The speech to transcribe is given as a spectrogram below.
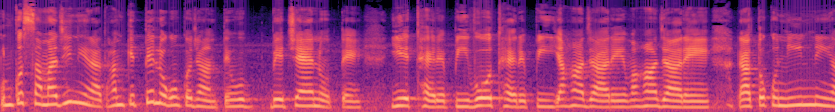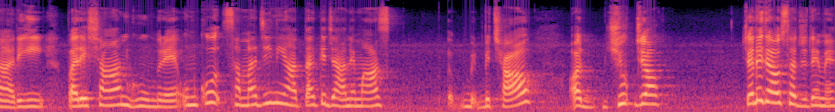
ان کو سمجھ ہی نہیں رہا تھا۔ ہم کتنے لوگوں کو جانتے ہیں، وہ بے چین ہوتے ہیں۔ یہ تھیراپی، وہ تھیراپی، یہاں جا رہے ہیں، وہاں جا رہے ہیں۔ راتوں کو نیند نہیں آ رہی، پریشان گھوم رہے ہیں۔ ان کو سمجھ ہی نہیں آتا کہ جانماز بچھاؤ اور جھک جاؤ۔ چلے جاؤ سجدے میں۔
